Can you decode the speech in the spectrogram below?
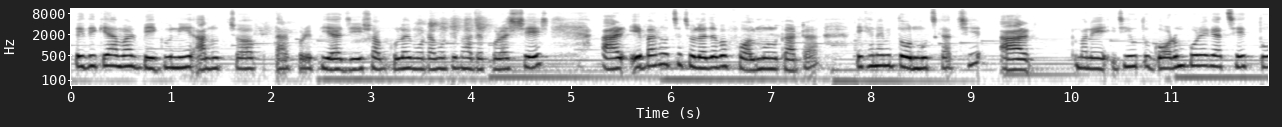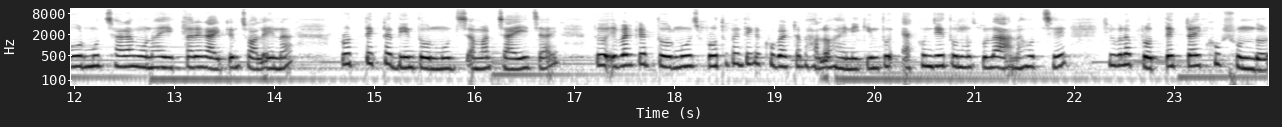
তো এদিকে আমার বেগুনি, আলুর চপ, তারপরে পেঁয়াজি, সবগুলোই মোটামুটি ভাজা করা শেষ। আর এবার হচ্ছে চলে যাব ফলমূল কাটা। এখানে আমি তরমুজ কাটছি। আর মানে যেহেতু গরম পড়ে গেছে, তরমুজ ছাড়া মনে হয় ইফতারের আইটেম চলেই না। প্রত্যেকটা দিন তরমুজ আমার চাই চাই। তো এবারকার তরমুজ প্রথমের দিকে খুব একটা ভালো হয়নি, কিন্তু এখন যে তরমুজগুলো আনা হচ্ছে, সেগুলো প্রত্যেকটাই খুব সুন্দর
